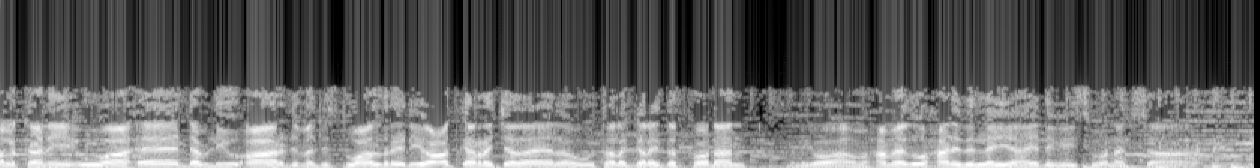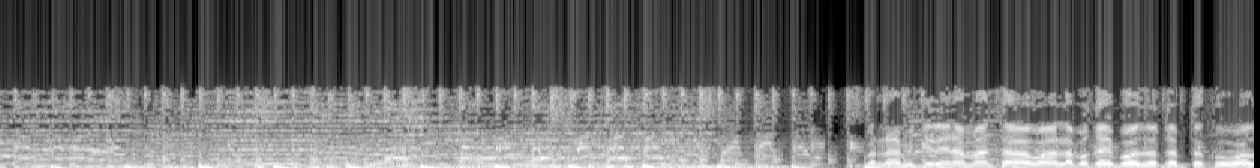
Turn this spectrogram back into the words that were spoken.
halkani waa e w r dventist world radio. Codka rajada ee lagu talagalay dadkao dhan. Anigoo ah maxamed waxaan idin leeyahay dhegaysi wanaagsan barnaamijyadeena maanta waa laba qaybood. Qaybta koowaad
